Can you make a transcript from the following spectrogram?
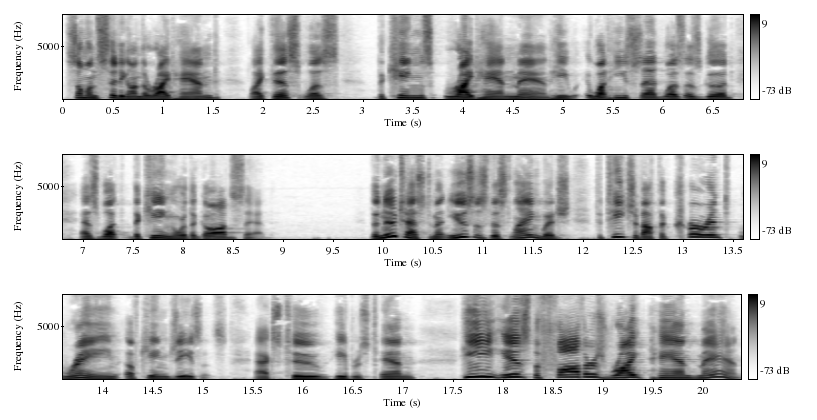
Someone sitting on the right hand, like this, was the king's right hand man. He, what he said was as good as what the king or the god said. The New Testament uses this language to teach about the current reign of King Jesus. Acts 2, Hebrews 10. He is the Father's right hand man.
